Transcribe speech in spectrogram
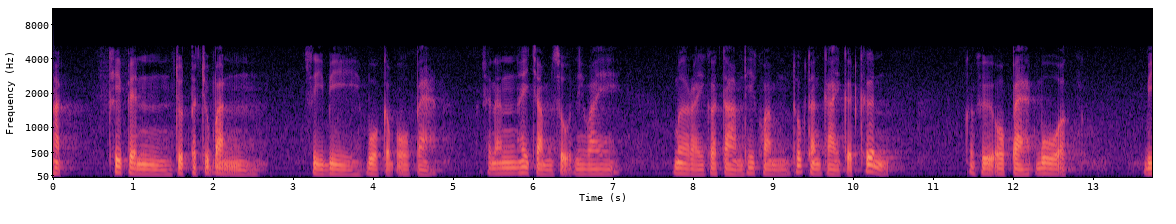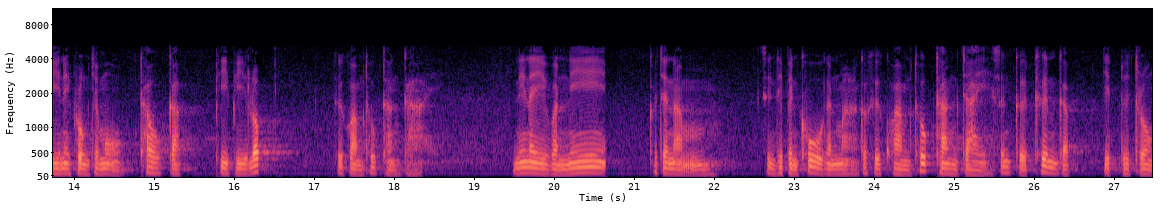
หัสที่เป็นจุดปัจจุบัน 4B บวกกับ O8 ฉะนั้นให้จำสูตรนี้ไว้ เมื่อไรก็ตามที่ความทุกข์ทางกายเกิดขึ้น ก็คือ O8 บวก B ในโพรงจมูก เท่ากับ PP ลบ คือความทุกข์ทางกาย นี้ในวันนี้ก็จะนำสิ่งที่เป็นคู่กันมา ก็คือความทุกข์ทางใจ ซึ่งเกิดขึ้นกับจิตโดยตรง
